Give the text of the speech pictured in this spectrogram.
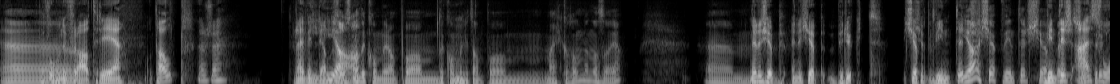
Det får man jo fra tre og et halvt, kanskje. Det er veldig Ja, ambisiøst Ja, det kommer, an på, det kommer Mm. litt an på merke og sånn, men altså, ja. Um, Eller kjøp, eller kjøp brukt. kjøp, Kjøp vintage. Ja, kjøp vintage. Kjøp vintage kjøp er så,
